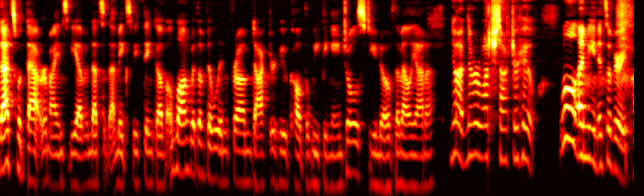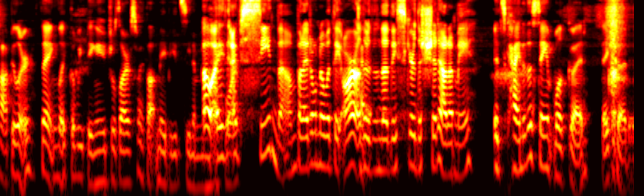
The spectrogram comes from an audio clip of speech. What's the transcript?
that's what that reminds me of, and that's what that makes me think of, along with a villain from Doctor Who called the Weeping Angels. Do you know of them, Eliana? No, I've never watched Doctor Who. Well, I mean, it's a very popular thing, like the Weeping Angels are. So I thought maybe you'd seen them. Oh, I. I've seen them, but I don't know what they are, other than that they scared the shit out of me. It's kind of the same well good they could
